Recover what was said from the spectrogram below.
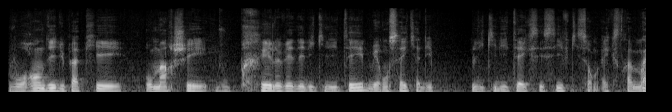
vous rendez du papier au marché, vous prélevez des liquidités, mais on sait qu'il y a des liquidités excessives qui sont extrêmement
